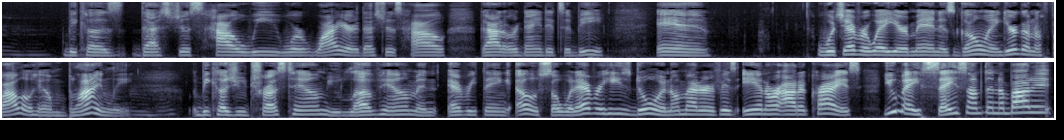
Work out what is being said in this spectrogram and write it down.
Mm-hmm. Because that's just how we were wired. That's just how god ordained it to be. And whichever way your man is going you're going to follow him blindly mm-hmm. Because you trust him you love him and everything else. So whatever he's doing no matter if it's in or out of christ you may say something about it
